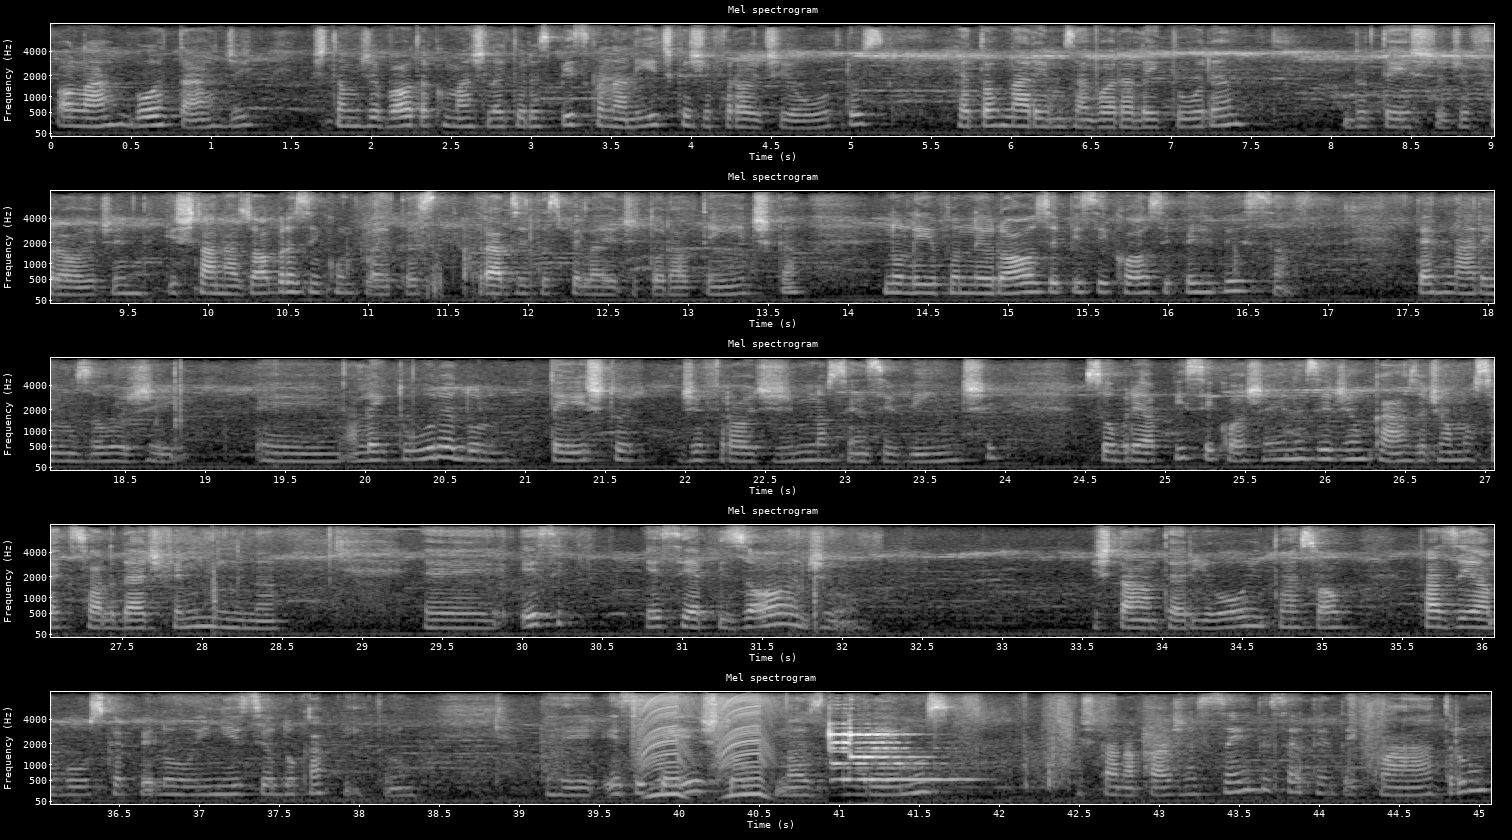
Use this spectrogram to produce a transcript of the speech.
Olá, boa tarde. Estamos de volta com mais leituras psicanalíticas de Freud e outros. Retornaremos agora à leitura do texto de Freud, que está nas obras incompletas, traduzidas pela editora autêntica, no livro Neurose, Psicose e Perversão. Terminaremos hoje é, a leitura do texto de Freud de 1920 sobre a psicogênese de um caso de homossexualidade feminina. É, esse, esse episódio está anterior, então é só fazer a busca pelo início do capítulo. É, esse texto nós leremos está na página 174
